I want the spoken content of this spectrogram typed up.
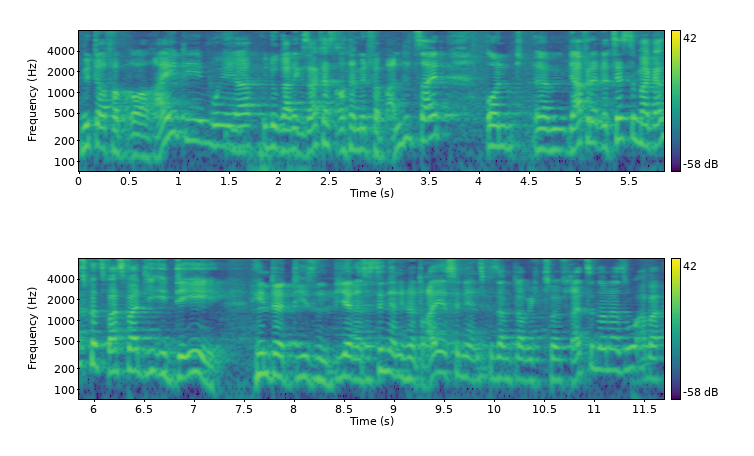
Wittdorfer Brauerei, die, wo ihr ja, wie du gerade gesagt hast, auch damit verbandelt seid. Und ähm, ja, vielleicht erzählst du mal ganz kurz, was war die Idee hinter diesen Bieren? Also es sind ja nicht nur drei, es sind ja insgesamt, glaube ich, 12, 13 oder so. Aber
